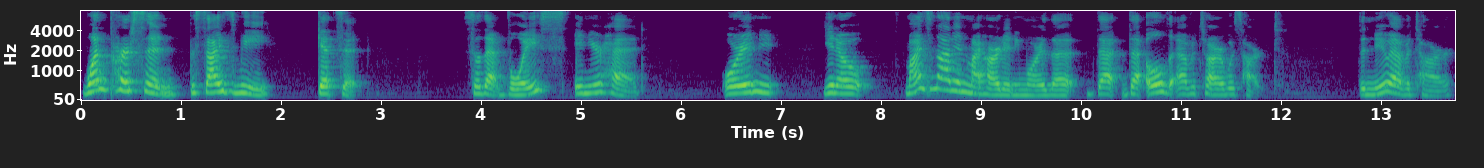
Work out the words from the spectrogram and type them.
One person besides me gets it. So that voice in your head or in, you know, mine's not in my heart anymore. The, that, that old avatar was heart. The new avatar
